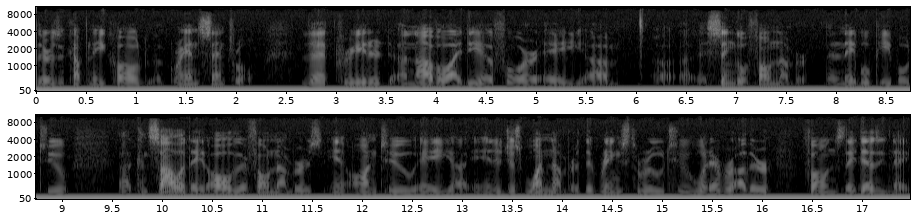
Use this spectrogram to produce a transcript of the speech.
there was a company called Grand Central that created a novel idea for a, um, uh, a single phone number that enabled people to uh, consolidate all of their phone numbers in, onto a uh, into just one number that rings through to whatever other phones they designate.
